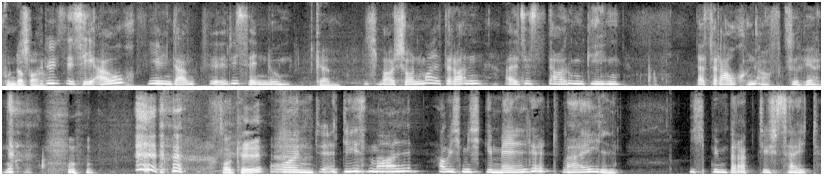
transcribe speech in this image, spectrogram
Wunderbar. Ich grüße Sie auch. Vielen Dank für Ihre Sendung. Gern. Ich war schon mal dran, als es darum ging, das Rauchen aufzuhören. okay. Und äh, diesmal habe ich mich gemeldet, weil ich bin praktisch seit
